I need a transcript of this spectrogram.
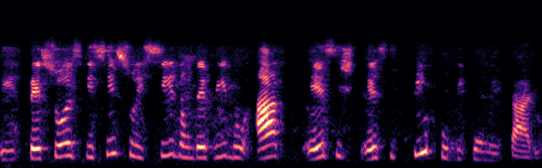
e pessoas que se suicidam devido a esse, esse tipo de comentário.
